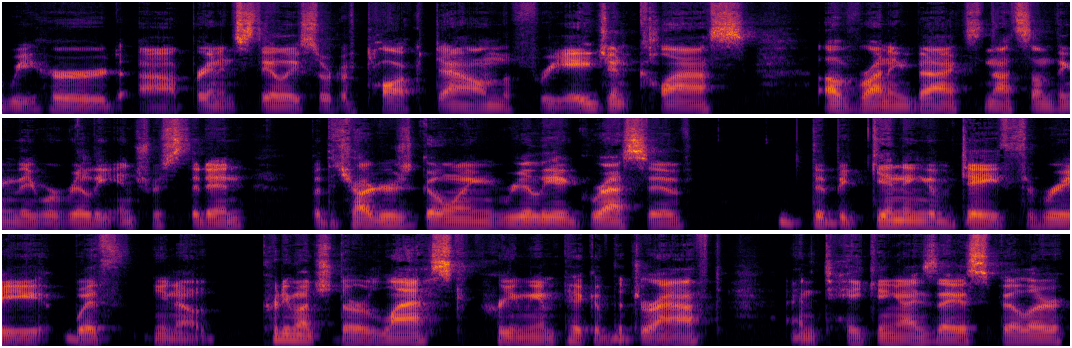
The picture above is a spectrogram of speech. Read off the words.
we heard uh, Brandon Staley sort of talk down the free agent class of running backs, not something they were really interested in. But the Chargers going really aggressive the beginning of day three with you know pretty much their last premium pick of the draft and taking Isaiah Spiller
